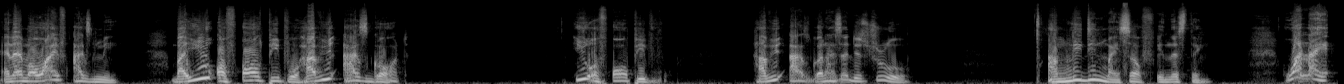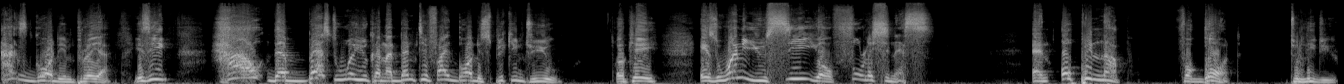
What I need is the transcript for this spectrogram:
And then my wife asked me, but you of all people, have you asked God? You of all people, have you asked God? I said, It's true. I'm leading myself in this thing. When I ask God in prayer, you see, how the best way you can identify God is speaking to you, okay, is when you see your foolishness and open up for God to lead you.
